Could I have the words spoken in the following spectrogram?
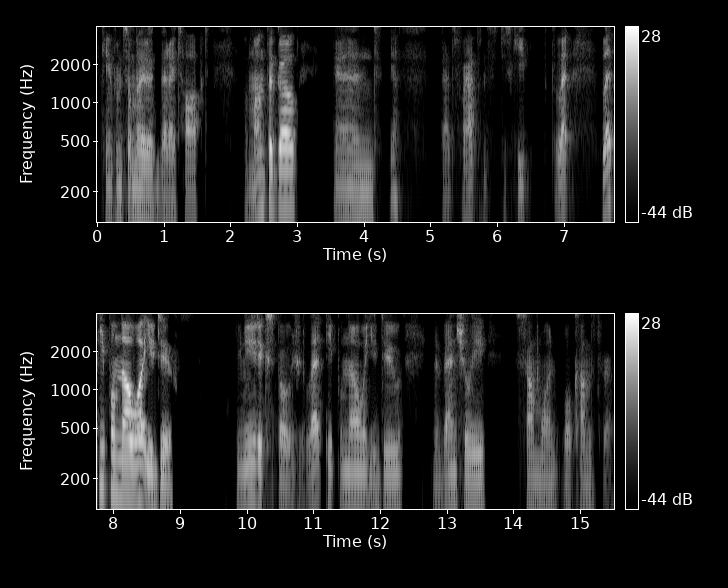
It came from somebody that I talked a month ago. And yeah, that's what happens. Just keep let let people know what you do. You need exposure. Let people know what you do, and eventually someone will come through.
